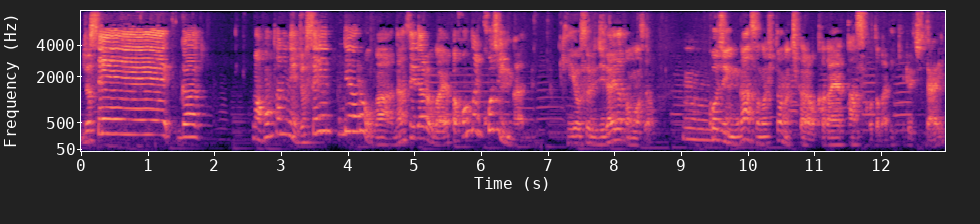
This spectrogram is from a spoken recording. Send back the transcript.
女性がまあ本当にね女性であろうが男性であろうがやっぱ本当に個人が起業する時代だと思うんですよ。うん。個人がその人の力を輝かすことができる時代。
